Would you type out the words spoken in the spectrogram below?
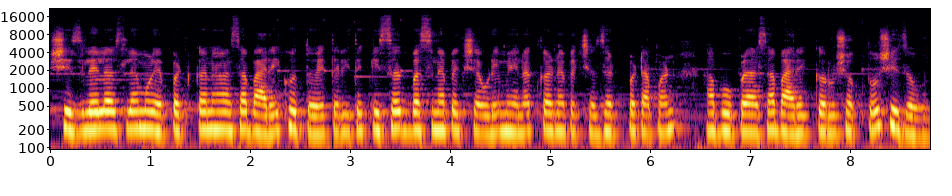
शिजलेलं असल्यामुळे पटकन हा असा बारीक होतोय. तर इथे किसत बसण्यापेक्षा एवढी मेहनत करण्यापेक्षा झटपट आपण हा भोपळा असा बारीक करू शकतो शिजवून.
